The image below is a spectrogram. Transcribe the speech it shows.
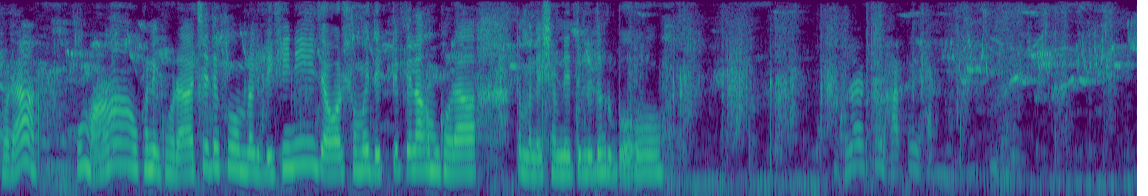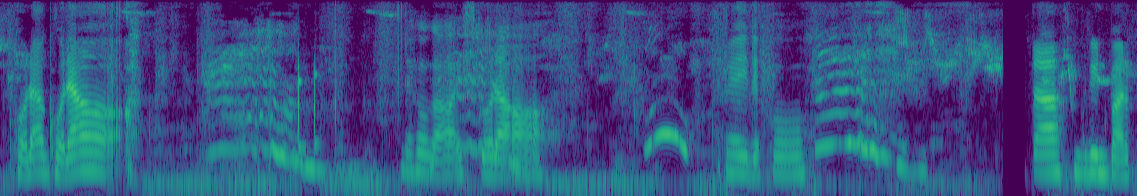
ঘোড়া? ও মা ওখানে ঘোড়া আছে দেখো আমরা দেখিনি যাওয়ার সময় দেখতে পেলাম ঘোড়া তোমাদের সামনে তুলে ধরবো। ঘোড়া ঘোড়া দেখো গাছ ঘোড়া। এই দেখো। এটা গ্রিন পার্ক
